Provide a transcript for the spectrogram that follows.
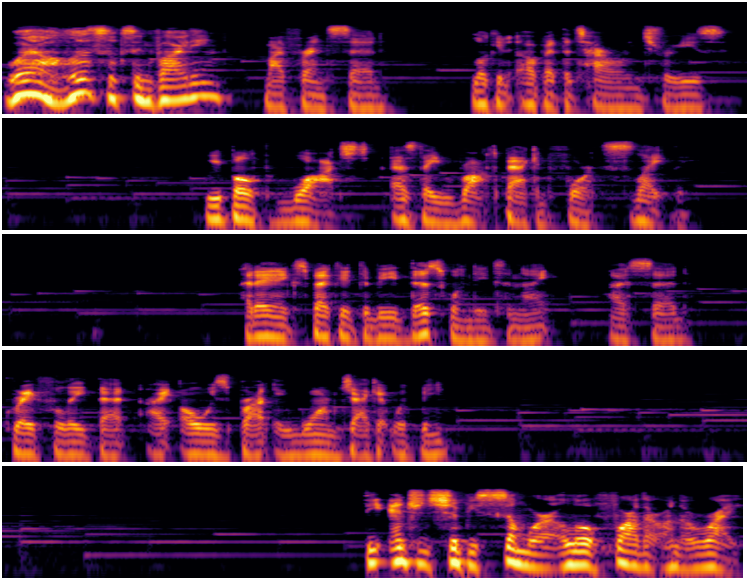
Well, this looks inviting, my friend said, looking up at the towering trees. We both watched as they rocked back and forth slightly. I didn't expect it to be this windy tonight, I said, gratefully that I always brought a warm jacket with me. The entrance should be somewhere a little farther on the right.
